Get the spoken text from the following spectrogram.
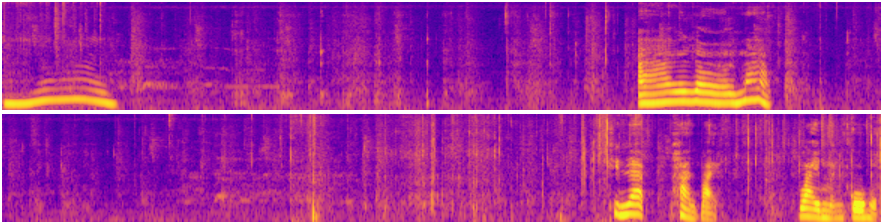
อืมอร่อยมาก ชิ้นแรกผ่านไป ไวเหมือนโกหก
